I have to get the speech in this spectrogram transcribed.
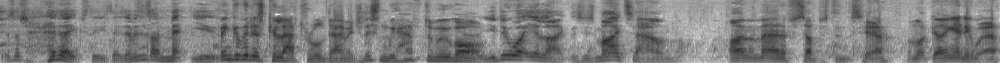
get such headaches these days. Ever since I met you. Think of it as collateral damage. Listen, we have to move on. You do what you like. This is my town. I'm a man of substance here. I'm not going anywhere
